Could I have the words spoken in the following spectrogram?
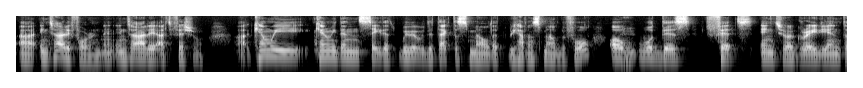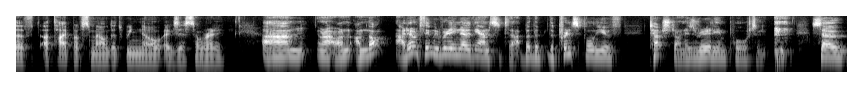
uh, entirely foreign and entirely artificial, uh, can we can we then say that we will detect a smell that we haven't smelled before, or would this fit into a gradient of a type of smell that we know exists already? Um, right, I'm, I'm not. I don't think we really know the answer to that, but the, the principle you've touched on is really important. so,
